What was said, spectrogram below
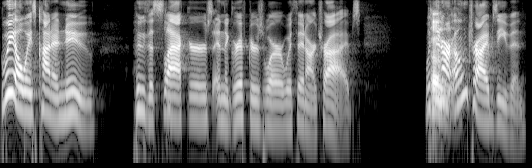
We always kind of knew who the slackers and the grifters were within our tribes, within Oh, our yeah. own tribes, even.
